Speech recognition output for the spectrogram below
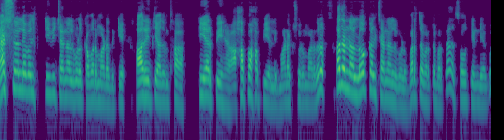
ನ್ಯಾಷನಲ್ ಲೆವೆಲ್ ಟಿವಿ ಚಾನೆಲ್ಗಳು ಕವರ್ ಮಾಡೋದಕ್ಕೆ ಆ ರೀತಿಯಾದಂತಹ ಟಿ ಆರ್ ಪಿ ಹಪಹಪಿಯಲ್ಲಿ ಮಾಡಕ್ ಶುರು ಮಾಡಿದ್ರು. ಅದನ್ನ ಲೋಕಲ್ ಚಾನೆಲ್ಗಳು ಬರ್ತಾ ಬರ್ತಾ ಬರ್ತಾ ಸೌತ್ ಇಂಡಿಯಾಗೂ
